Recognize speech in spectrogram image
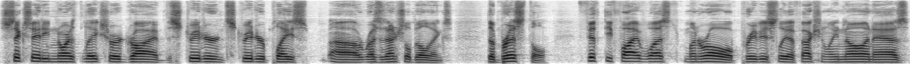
680 North Lakeshore Drive, the Streeter and Streeter Place uh, residential buildings. The Bristol, 55 West Monroe, previously affectionately known as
